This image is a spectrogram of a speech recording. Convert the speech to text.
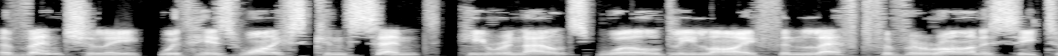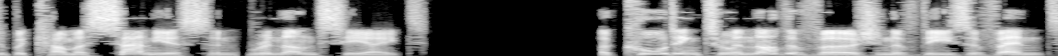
Eventually, with his wife's consent, he renounced worldly life and left for Varanasi to become a sannyasin renunciate. According to another version of these events,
